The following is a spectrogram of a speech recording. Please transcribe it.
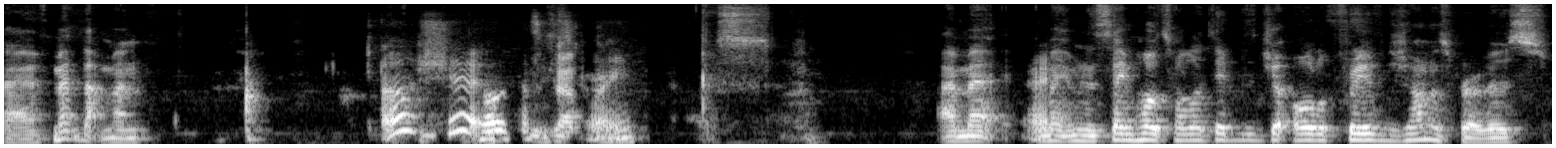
I've met that man. Oh shit! Oh, that's a good story. I met, I met him in the same hotel I did with Jo- all three of the Jonas brothers.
